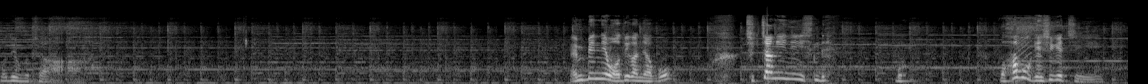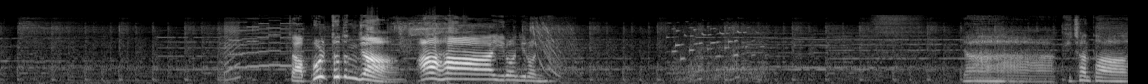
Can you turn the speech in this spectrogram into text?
어디 보자. 엠비님 어디 갔냐고? 직장인이신데 뭐, 뭐 하고 계시겠지. 자, 볼트 등장. 아하, 이런 이런. 야, 귀찮다.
